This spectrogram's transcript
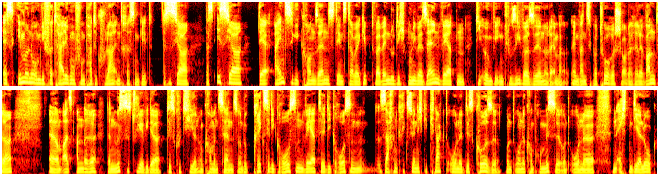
es immer nur um die Verteidigung von Partikularinteressen geht. Das ist ja, das ist ja der einzige Konsens, den es dabei gibt, weil wenn du dich universellen Werten, die irgendwie inklusiver sind oder emanzipatorischer oder relevanter ähm, als andere, dann müsstest du ja wieder diskutieren und Common Sense. Und du kriegst ja die großen Werte, die großen Sachen kriegst du ja nicht geknackt ohne Diskurse und ohne Kompromisse und ohne einen echten Dialog.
